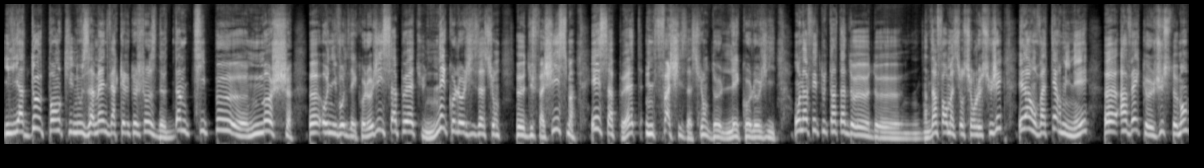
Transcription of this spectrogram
il y a deux pans qui nous amènent vers quelque chose d'un petit peu euh, moche au niveau de l'écologie. Ça peut être une écologisation du fascisme et ça peut être une fascisation de l'écologie. On a fait tout un tas de d'informations sur le sujet et là on va terminer avec justement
